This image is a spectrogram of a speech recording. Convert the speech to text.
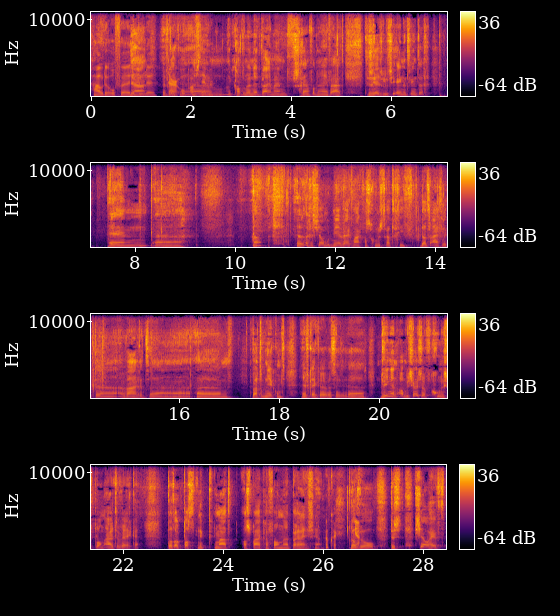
houden of uh, de ja, doelen daarop kijken. afstemmen? Uh, ik had hem er net bij, mijn scherm valt er even uit. Het is resolutie 21. En Shell moet meer werk maken van zijn groene strategie. Dat is eigenlijk waar het. Ehm, waar het op neerkomt. Even kijken. Wat, uh, dwingen een ambitieuzer vergroeningsplan uit te werken. Dat ook past in de klimaat afspraken van uh, Parijs. Ja. Oké. Dat wil. Dus Shell heeft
